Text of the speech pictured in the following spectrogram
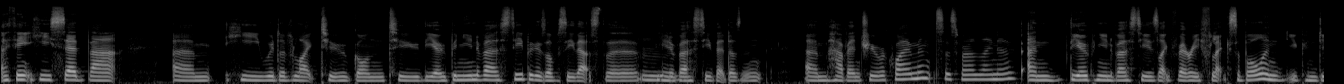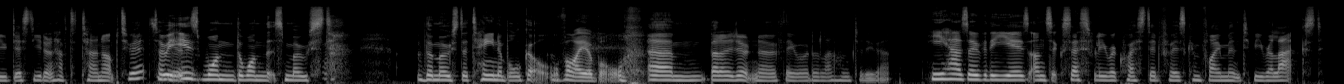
I think he said that um, he would have liked to have gone to the Open University because obviously that's the Mm. university that doesn't um, have entry requirements, as far as I know. And the Open University is like very flexible, and you can do dis. You don't have to turn up to it. So it Yeah. is one the one that's most the most attainable goal. Viable. Um, but I don't know if they would allow him to do that. He has, over the years, unsuccessfully requested for his confinement to be relaxed,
